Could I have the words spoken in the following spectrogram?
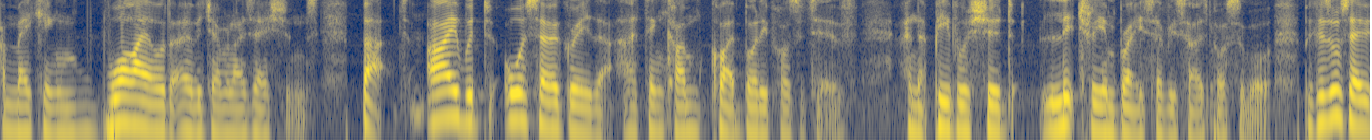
I'm making wild overgeneralizations, but I would also agree that I think I'm quite body positive, and that people should literally embrace every size possible. Because also,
